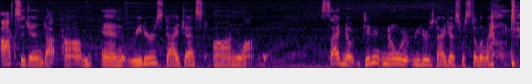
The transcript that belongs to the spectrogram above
Oxygen.com, and Reader's Digest Online. Side note, didn't know Reader's Digest was still around.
